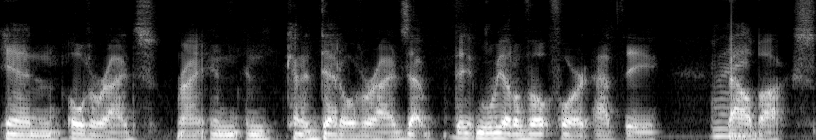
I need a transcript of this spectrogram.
in overrides, right? In, in kind of debt overrides that they, we'll be able to vote for it at the ballot box,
